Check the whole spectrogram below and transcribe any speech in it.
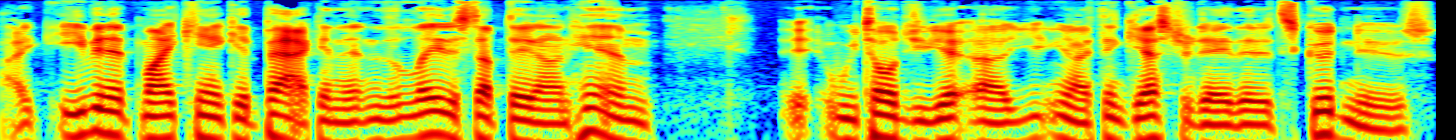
I, even if Mike can't get back, and then the latest update on him, it- we told you, uh, you you know, I think yesterday that it's good news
